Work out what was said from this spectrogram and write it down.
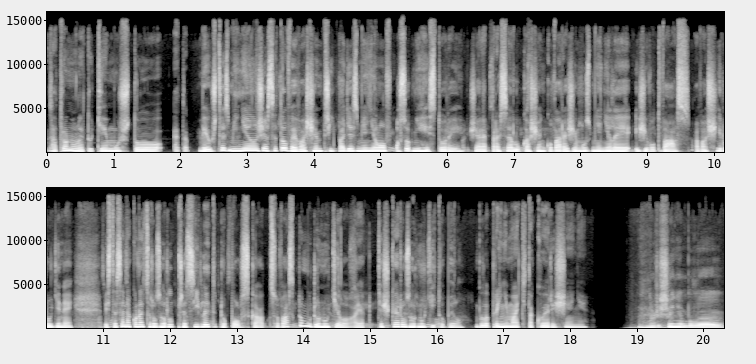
zatronuli tu tému, что это... Vy už jste zmínil, že se to ve vašem případě změnilo v osobní historii, že represe Lukašenkova režimu změnily i život vás a vaší rodiny. Vy jste se nakonec rozhodl přesídlit do Polska. Co vás k tomu donutilo a jak těžké rozhodnutí to bylo? Было принимать такое решение. Ну, решение было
